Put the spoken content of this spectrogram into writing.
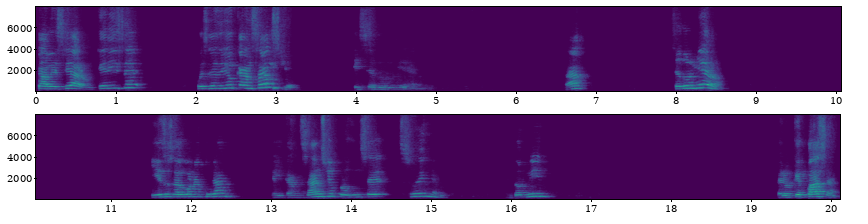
cabecearon. ¿Qué dice? Pues les dio cansancio y se durmieron. ¿Ah? Se durmieron. Y eso es algo natural. El cansancio produce sueño, dormir. Pero ¿qué pasa?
